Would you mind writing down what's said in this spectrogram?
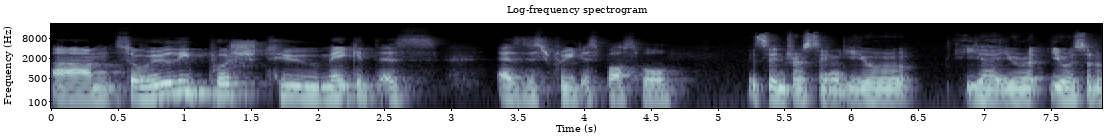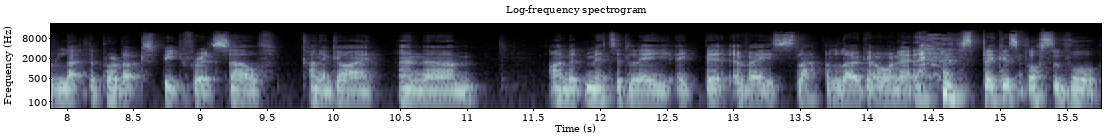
um, so we really push to make it as as discreet as possible it's interesting. You're yeah, you're you're a sort of let the product speak for itself kind of guy, and um, I'm admittedly a bit of a slap a logo on it as big as possible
